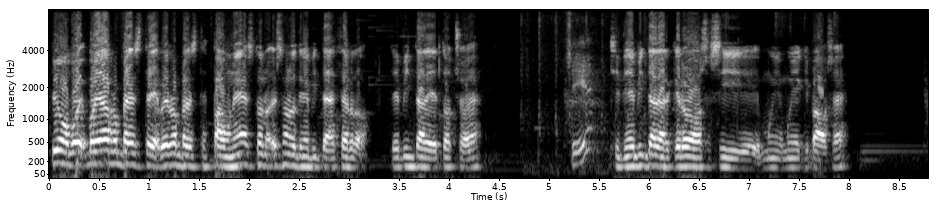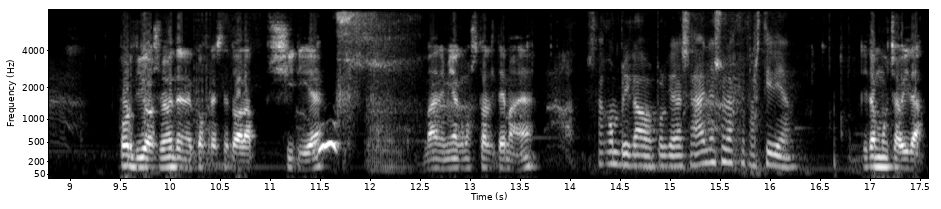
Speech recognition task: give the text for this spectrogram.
primo, voy, voy a romper este, voy a romper este spawn, ¿eh? Esto no, esto no tiene pinta de cerdo. Tiene pinta de tocho, ¿eh? ¿Sí? Sí, tiene pinta de arqueros así muy, muy equipados, ¿eh? Por Dios, voy a meter en el cofre este toda la shitty, ¿eh? Madre mía, cómo está el tema, ¿eh? Está complicado, porque las arañas son las que fastidian. Quitan mucha vida.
